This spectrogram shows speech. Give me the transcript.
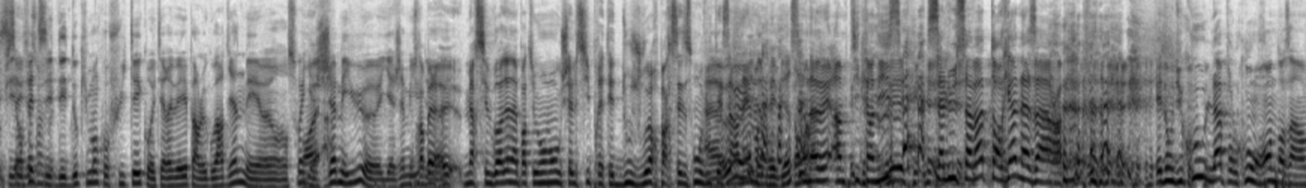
c'est- En fait, c'est des documents qui ont fuité, qui ont été révélés par le Guardian, mais en soi, il n'y Ouais. a jamais eu, euh, il y a jamais On eu. se rappelle, de- euh, merci le Guardian, à partir du moment où Chelsea prêtait 12 joueurs par saison au Ah Vitesse oui, Arnhem, oui, non, on avait un petit indice. Salut, ça va, Torgan Hazard. Et donc du coup, là pour le coup, on rentre dans un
